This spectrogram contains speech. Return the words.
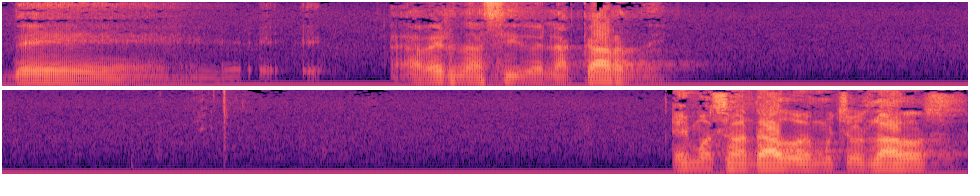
de haber nacido en la carne. Hemos andado en muchos lados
